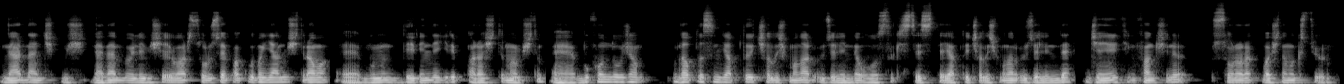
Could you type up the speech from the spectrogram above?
nereden çıkmış, neden böyle bir şey var sorusu hep aklıma gelmiştir ama e, bunun derinine girip araştırmamıştım. E, bu konuda hocam Laplace'ın yaptığı çalışmalar özelinde, olasılık istatistiğinde yaptığı çalışmalar özelinde generating function'ı sorarak başlamak istiyorum.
